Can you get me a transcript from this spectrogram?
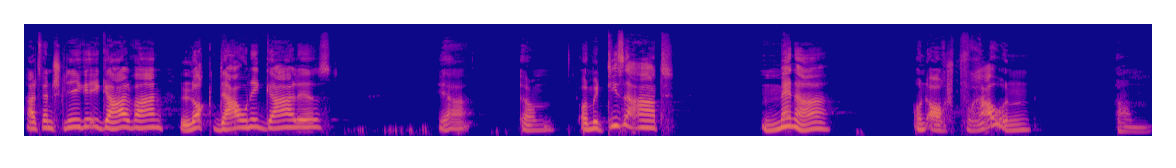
als wenn Schläge egal waren, Lockdown egal ist. Ja, ähm, und mit dieser Art Männer und auch Frauen ähm,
